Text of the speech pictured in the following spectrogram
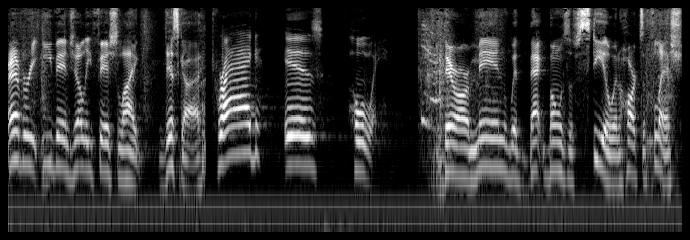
every evangelifish like this guy, drag is holy. There are men with backbones of steel and hearts of flesh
